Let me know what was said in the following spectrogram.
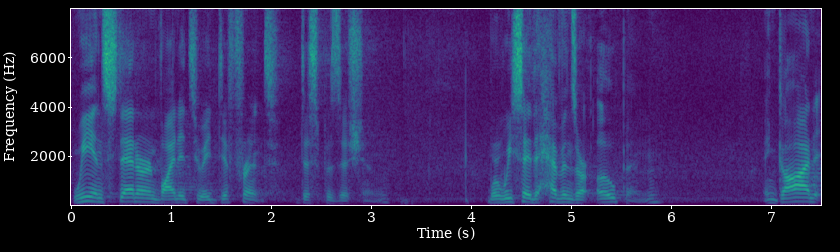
We instead are invited to a different disposition where we say the heavens are open and God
